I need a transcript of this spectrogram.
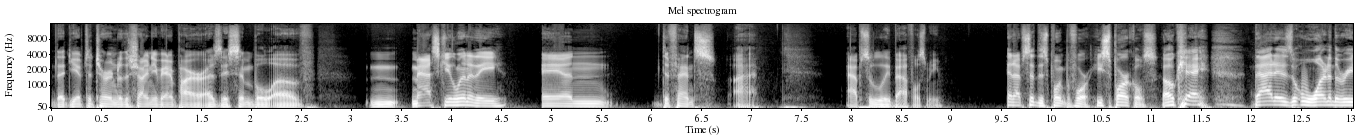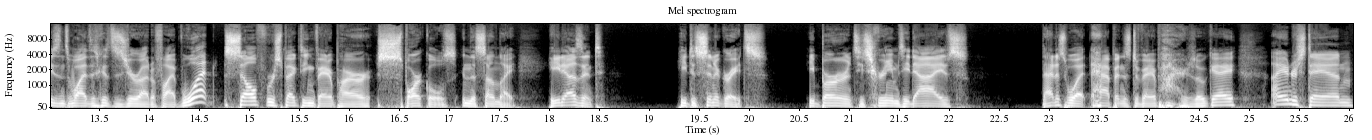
that you have to turn to the shiny vampire as a symbol of masculinity and defense uh, absolutely baffles me. And I've said this point before. He sparkles. Okay. That is one of the reasons why this gets a zero out of five. What self respecting vampire sparkles in the sunlight? He doesn't. He disintegrates. He burns. He screams. He dies. That is what happens to vampires, okay? I understand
